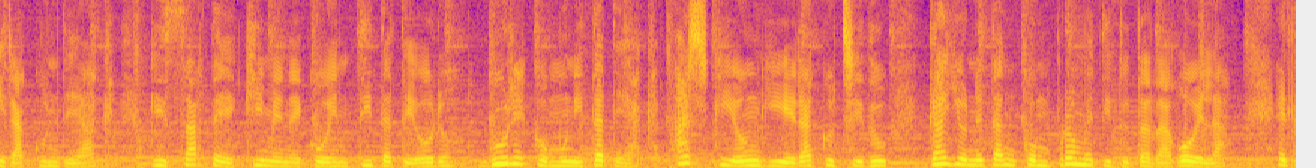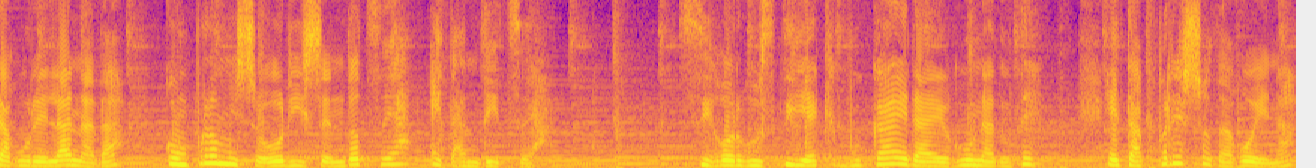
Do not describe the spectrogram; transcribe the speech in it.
Erakundeak, gizarte ekimeneko entitate oro, gure komunitateak aski ongi erakutsi du gai honetan konprometituta dagoela eta gure lana da konpromiso hori sendotzea eta handitzea. Zigor guztiek bukaera eguna dute eta preso dagoena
